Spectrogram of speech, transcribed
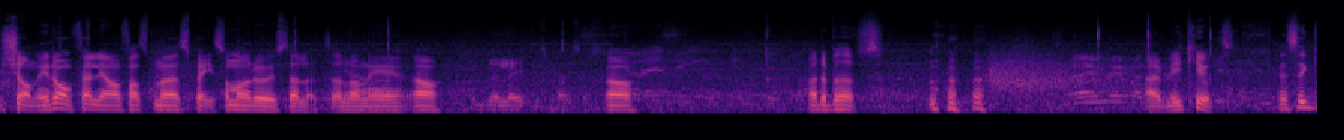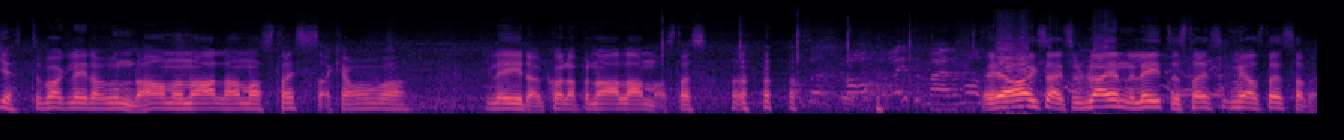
Kör ni de fälgarna fast med spacer nu då istället? Eller ni, ja, Det blir lite space. ja. ja, det behövs. ja, det blir kul. Det är så gött att bara glida runt här nu när alla andra stressar. Kan man bara glida och kolla på när alla andra stressar. ja, exakt. Så det blir ännu lite stress, mer stressade.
